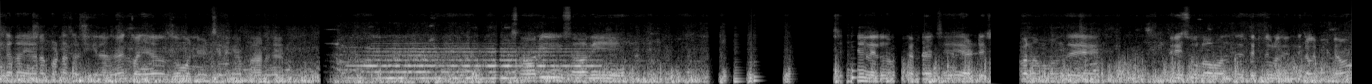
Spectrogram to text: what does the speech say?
அங்கே தான் யாரோ பட்டாசு வச்சுக்கிறாங்க கொஞ்ச நேரம் ஜூம் பண்ணி வச்சுருக்கேன் பாருங்கள் சாரி சாரி சிக்னல் எல்லாம் கட்டாச்சு. இப்போ நம்ம வந்து திரிசூலம் வந்து திருச்சூர்லேருந்து கிளம்பிட்டோம்.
